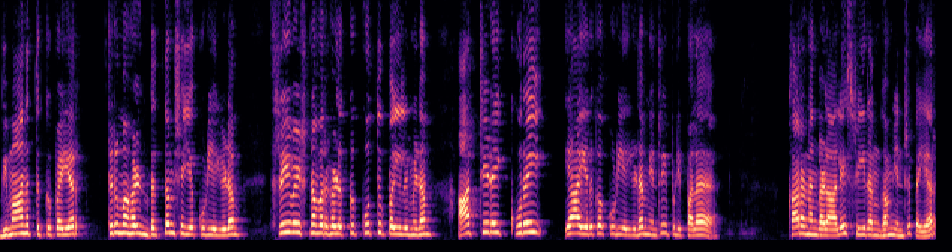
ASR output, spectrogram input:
விமானத்துக்கு பெயர் திருமகள் நிறுத்தம் செய்யக்கூடிய இடம் ஸ்ரீ வைஷ்ணவர்களுக்கு கூத்து பயிலும் இடம் ஆற்றிடை குறையா இருக்கக்கூடிய இடம் என்று இப்படி பல காரணங்களாலே ஸ்ரீரங்கம் என்று பெயர்.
